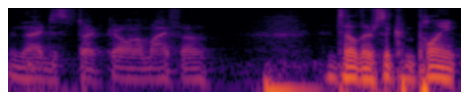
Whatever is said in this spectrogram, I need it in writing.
and I just start going on my phone until there's a complaint,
